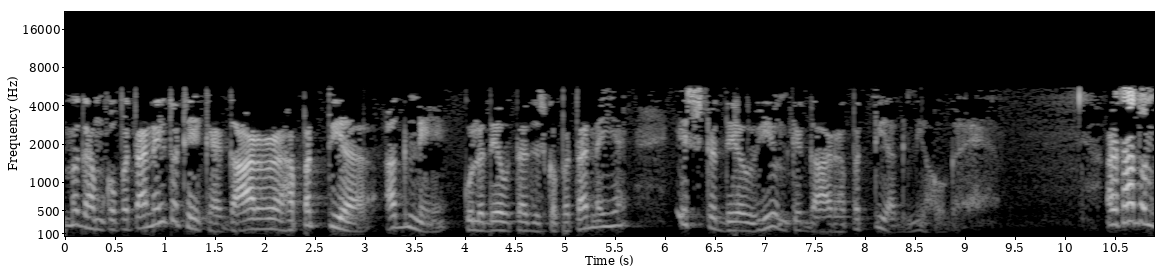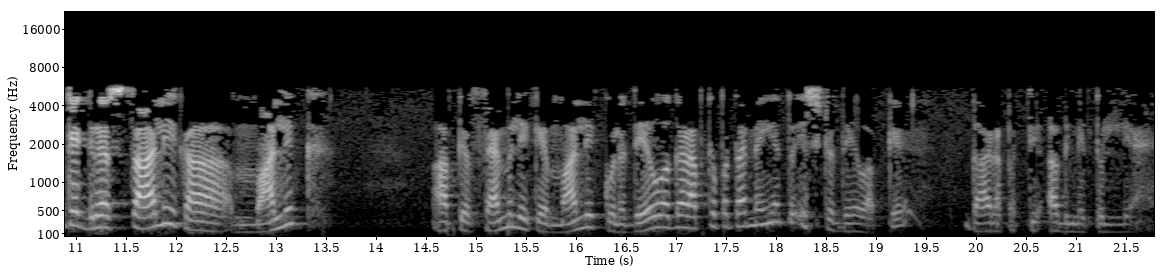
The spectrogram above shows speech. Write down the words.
मगर हमको पता नहीं तो ठीक है। गारहपत्य अग्नि, कुल देवता जिसको पता नहीं है, इष्ट देव ही उनके गारहपत्य अग्नि हो गए। अर्थात उनके गृहस्थाली का मालिक, आपके फैमिली के मालिक कुल देव अगर आपको पता नहीं है तो इष्ट देव आपके गारहपत्य अग्नि तुल्य है।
